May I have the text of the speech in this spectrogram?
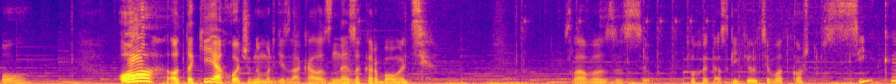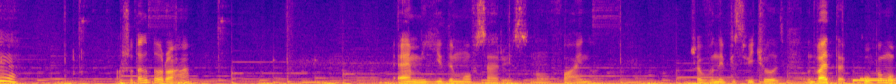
О. О! Отакі я хочу номерні знаки, але не закарбованці. Слава ЗСУ. Слухайте, а скільки оці вот коштують? Скільки? А що так дорого? М, їдемо в сервіс. Ну, файно. Щоб вони підсвічувались. Ну давайте купимо.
